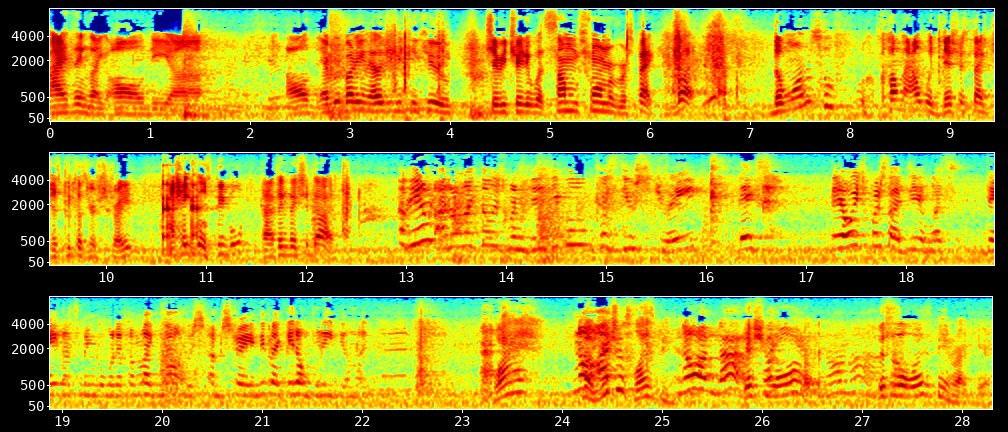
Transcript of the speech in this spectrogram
I think like all the uh, all everybody in LGBTQ should be treated with some form of respect. But the ones who f- come out with disrespect just because you're straight, I hate those people. And I think they should die. Okay, you know what I don't like though is when gay people, because you're straight, they they always push the idea, let's date, let's mingle, whatever. I'm like, no, I'm straight. And they be like, they don't believe you. I'm like, What? No, you're I- just lesbian. no, I'm not. Yes, you Fuck are. No, I'm not. This is a lesbian right here.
